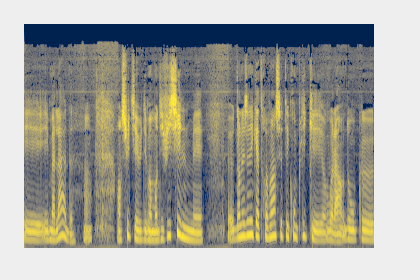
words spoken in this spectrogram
et, malades. Hein. Ensuite, il y a eu des moments difficiles, mais euh, dans les années 80, c'était compliqué. Voilà, donc euh,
